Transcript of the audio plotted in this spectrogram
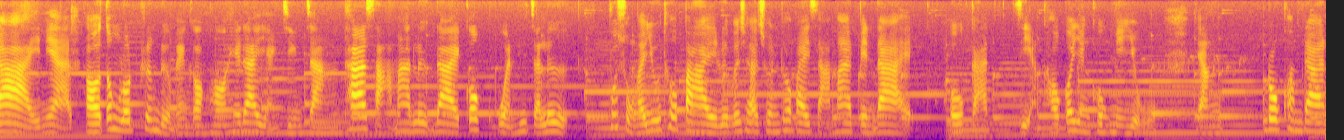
ได้เนี่ยเราต้องลดเครื่องดื่มแอลกอฮอล์ให้ได้อย่างจริงจัง ถ้าสามารถเลิกได้ก็ควรที่จะเลิก ผู้สูงอายุทั่วไป หรือประชาชนทั่วไปสามารถเป็นได้ โอกาสเสี่ยงเขาก็ยังคงมีอยู่ อย่างโรคความดัน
